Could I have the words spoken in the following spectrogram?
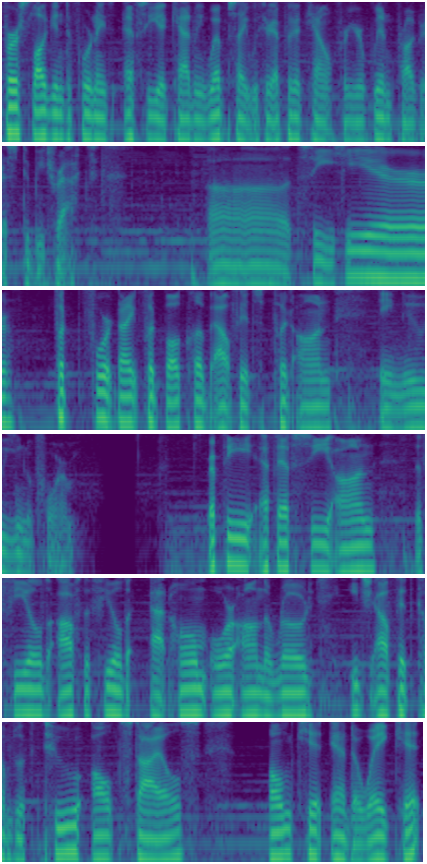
First, log into Fortnite's FC Academy website with your Epic account for your win progress to be tracked. Uh, let's see here. Foot Fortnite Football Club outfits put on a new uniform. Rep the FFC on the field, off the field, at home, or on the road each outfit comes with two alt styles home kit and away kit,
